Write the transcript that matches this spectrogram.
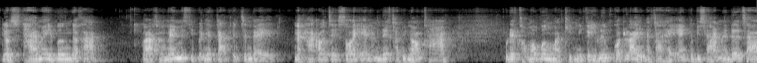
เดี๋ยวสุดท้ายมาให้เบิ่งเด้อค่ะ ว่าข้างในมันสิบรรยากาศเป็นจังใดนะคะ เอาใจซอยแอนน้ำเด้อค่ะพี่น้องคะผู้ใดเขามาเบิ่งมาคลิปนี้ก็อย่าลืมกดไลค์นะคะให้แอนกับพี่ชายแม่เด้อจ้า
